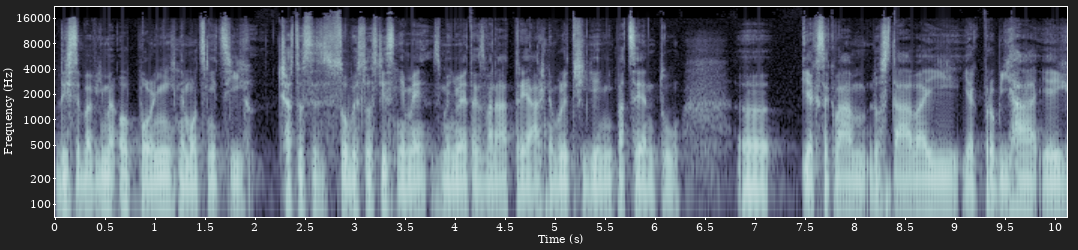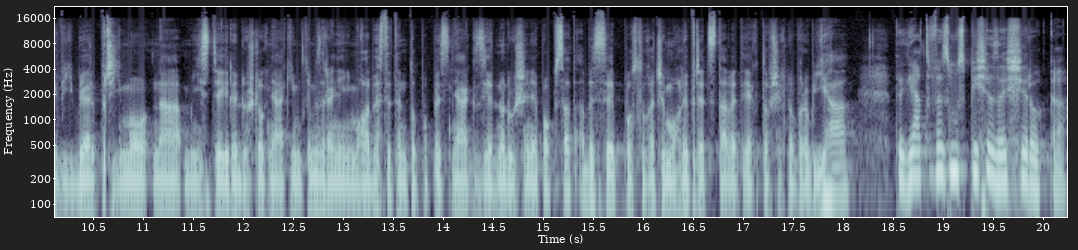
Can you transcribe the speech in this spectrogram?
Když se bavíme o polních nemocnicích, často se v souvislosti s nimi zmiňuje takzvaná triáž neboli třídění pacientů. Eh, jak se k vám dostávají, jak probíhá jejich výběr přímo na místě, kde došlo k nějakým těm zraněním. Mohli byste tento popis nějak zjednodušeně popsat, aby si posluchači mohli představit, jak to všechno probíhá? Tak já to vezmu spíše ze široka.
